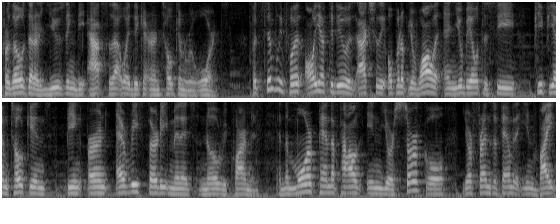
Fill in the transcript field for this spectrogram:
for those that are using the app so that way they can earn token rewards. But simply put, all you have to do is actually open up your wallet and you'll be able to see PPM tokens being earned every 30 minutes, no requirements. And the more Panda Pals in your circle, your friends and family that you invite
